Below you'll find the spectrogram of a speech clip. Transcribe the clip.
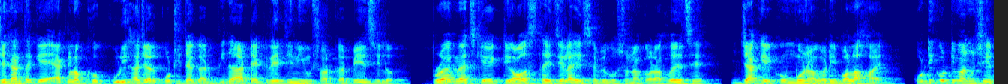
যেখান থেকে এক লক্ষ কুড়ি হাজার কোটি টাকার বিরাট এক রেভিনিউ সরকার পেয়েছিল। প্রয়াগরাজকে একটি অস্থায়ী জেলা হিসেবে ঘোষণা করা হয়েছে, যাকে কুম্ভনগরী বলা হয়। কোটি কোটি মানুষের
